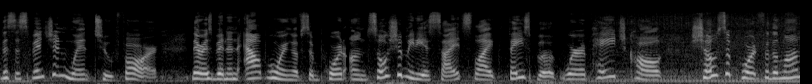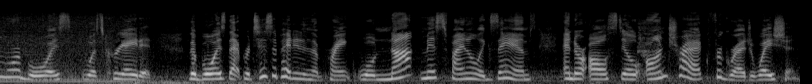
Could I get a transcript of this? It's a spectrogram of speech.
the suspension went too far. There has been an outpouring of support on social media sites like Facebook, where a page called Show Support for the Lawnmower Boys was created. The boys that participated in the prank will not miss final exams and are all still on track for graduation.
